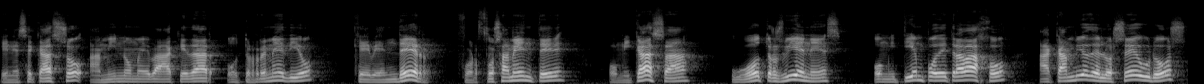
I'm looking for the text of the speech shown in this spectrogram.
En ese caso, a mí no me va a quedar otro remedio que vender forzosamente o mi casa u otros bienes o mi tiempo de trabajo a cambio de los euros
